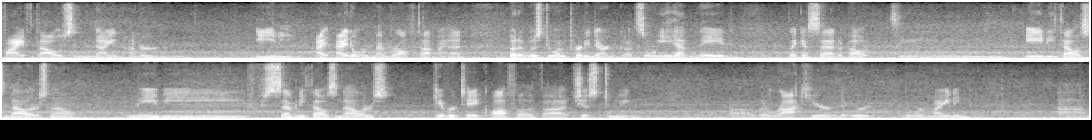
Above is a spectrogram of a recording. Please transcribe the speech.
5,980. I, I don't remember off the top of my head, but it was doing pretty darn good. So we have made like I said, about eighty thousand dollars now, maybe seventy thousand dollars, give or take, off of uh, just doing uh, the rock here that we're that we're mining. Um,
